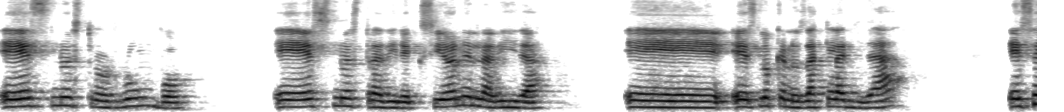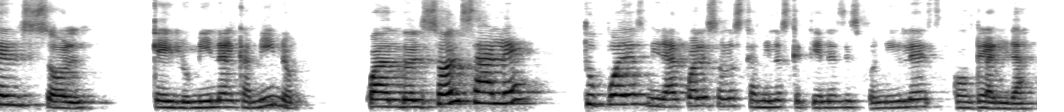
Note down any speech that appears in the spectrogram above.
es nuestro rumbo, es nuestra dirección en la vida, eh, es lo que nos da claridad, es el sol que ilumina el camino. Cuando el sol sale, tú puedes mirar cuáles son los caminos que tienes disponibles con claridad.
